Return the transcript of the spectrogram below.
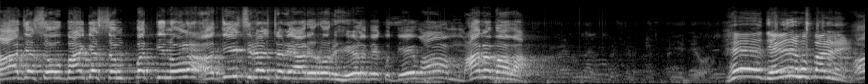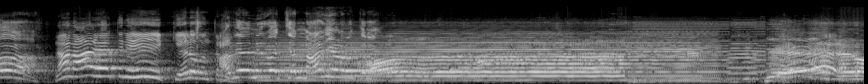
ರಾಜ ಸೌಭಾಗ್ಯ ಸಂಪತ್ತಿನೋಳು ಅತಿ ಶ್ರೇಷ್ಠರು ಯಾರಿರೋರು ಹೇಳಬೇಕು. ದೇವ ಮಾನಭಾವ. ಹೇ ದೇವೇಂದ್ರ ಗೋಪಾಲನೆ ಹಾ ನಾನು ಹೇಳ್ತೀನಿ ಕೇಳುವಂತ ಅದೇ ನಿರ್ವಚನ ನಾನು ಹೇಳುವಂತ Yeah.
